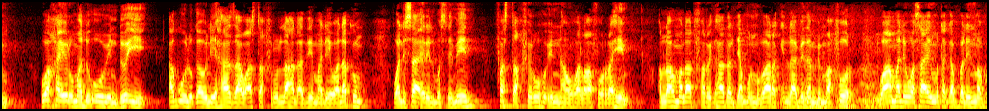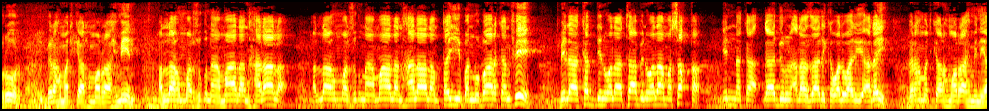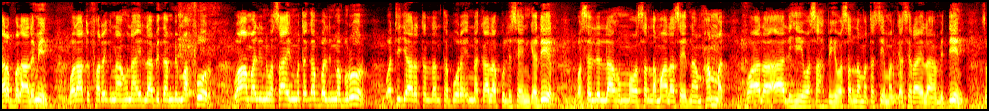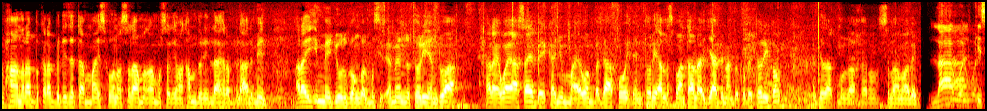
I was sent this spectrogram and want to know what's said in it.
wa hayru madu'uwin du'i. Aqulu qawli hadha wa astahfirullah alazima li wa lakum wa lisa'iri almuslimin fastahfiruhu innahu huwa alghafur rahim. اللهم لا تفرق هذا الجمع المبارك إلا بذنب مغفور وعمل وسائل متقبل مبرور برحمتك أرحم الراحمين اللهم ارزقنا مالا حلالا اللهم ارزقنا مالا حلالا طيبا مباركا فيه بلا كد ولا تاب ولا مشقة إنك قادر على ذلك والوالي عليه برحمتك ارحم الراحمين يا رب العالمين. ولا تفرقنا هنا الا بذنب مغفور. وعمل وسائل متقبل مبرور. وتجارة لن تبور. إنك على كل شيء قدير. وصل اللهم وسلم على سيدنا محمد. وعلى آله وصحبه وسلم تسليما كثيرا إلى يوم الدين. سبحان ربك رب العزة عما يصفون. وسلام على المرسلين. والحمد لله رب العالمين. أراي إمي جول غنغول مسيب أمين نتوري أن دعاء أراي ويا سايب كنيم ما يوم بقى فوق أن توري الله سبحانه وتعالى جابنا بكم بتوريكم. wa jasakumllahu hairan assalamu aleykum laawol kisa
